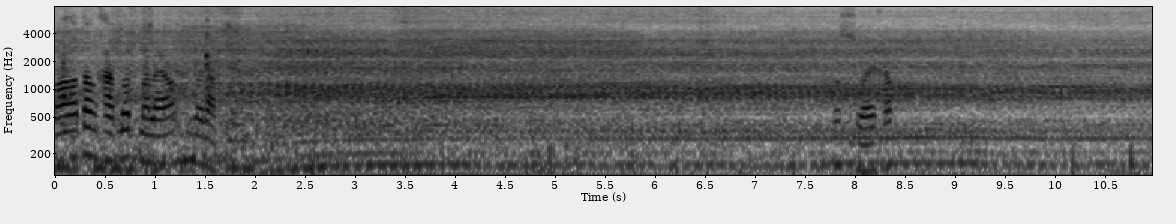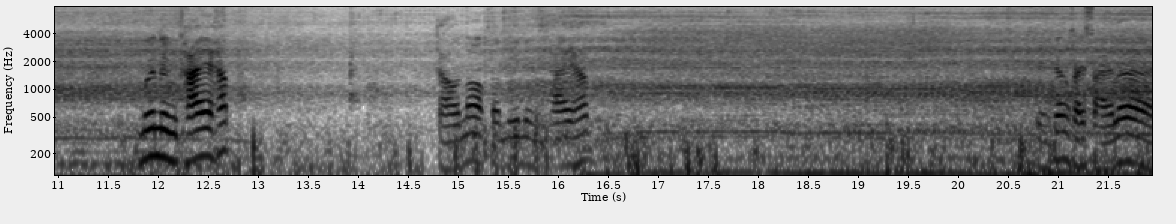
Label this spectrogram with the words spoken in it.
เราก็ต้องคัดรถมาแล้วระดับหนึ่งรถสวยครับ มือหนึ่งไทยครับ เก่านอกกับมือหนึ่งไทยครับเป็นเครื่องใสๆเลย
